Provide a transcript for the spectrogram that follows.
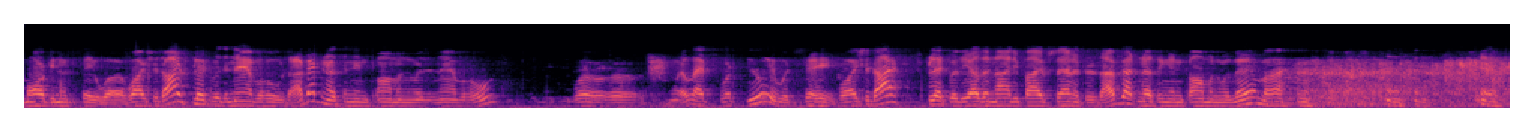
Morgan would say, well, why should I split with the Navajos? I've got nothing in common with the Navajos. Well, uh, well, that's what Huey would say. Why should I split with the other 95 senators? I've got nothing in common with them.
